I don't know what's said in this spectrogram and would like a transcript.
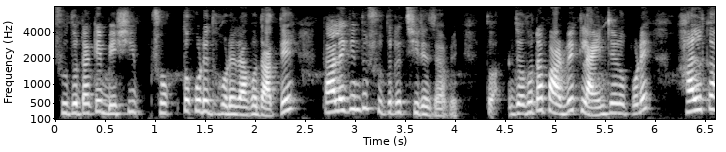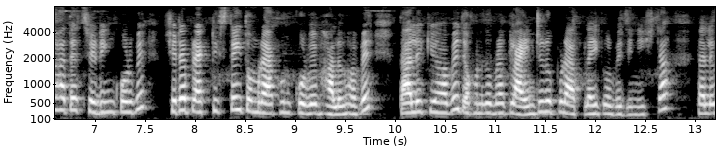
সুতোটাকে বেশি শক্ত করে ধরে রাখো দাঁতে, তাহলে কিন্তু সুতোটা ছিঁড়ে যাবে। তো যতটা পারবে ক্লায়েন্টের ওপরে হালকা হাতে থ্রেডিং করবে, সেটা প্র্যাকটিসটাই তোমরা এখন করবে ভালোভাবে। তাহলে কি হবে? যখন তোমরা ক্লায়েন্টের ওপর অ্যাপ্লাই করবে জিনিসটা, তাহলে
